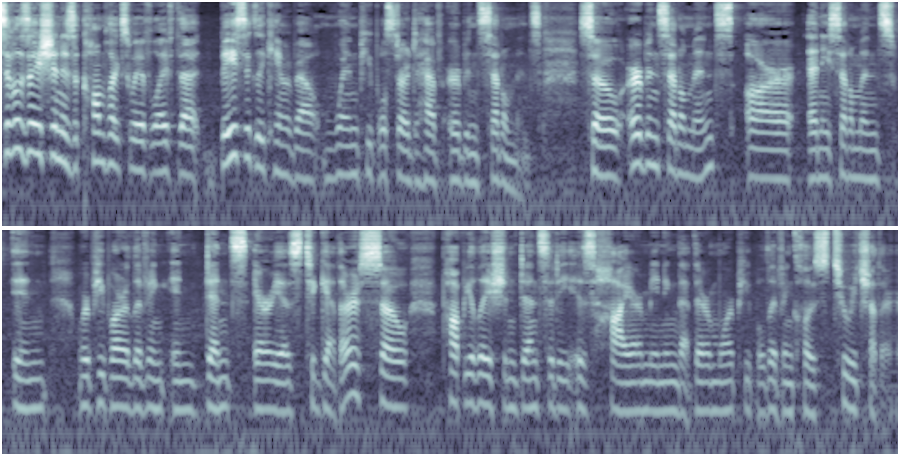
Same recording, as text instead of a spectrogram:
Civilization is a complex way of life that basically came about when people started to have urban settlements. So, urban settlements are any settlements in where people are living in dense areas together. So, population density is higher, meaning that there are more people living close to each other.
